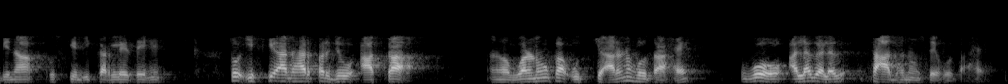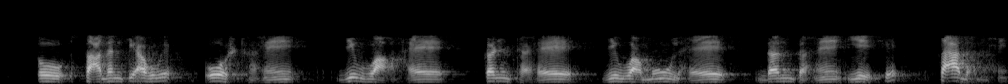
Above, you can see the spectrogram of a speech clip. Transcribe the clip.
बिना उसके भी कर लेते हैं। तो इसके आधार पर जो आपका वर्णों का उच्चारण होता है, वो अलग अलग साधनों से होता है। तो साधन क्या हुए? ओष्ठ हैं, जिह्वा है, कंठ है, जिह्वा मूल है, दंत हैं, ये इसके साधन हैं।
